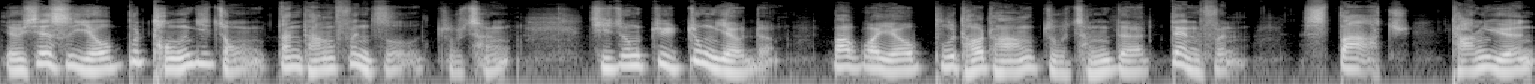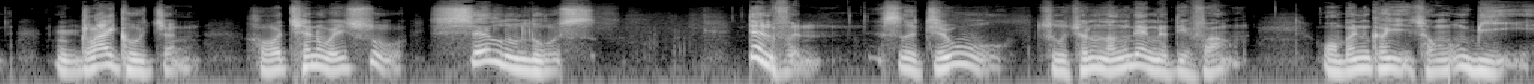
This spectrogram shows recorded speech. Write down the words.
有些是由不同一种单糖分子组成。其中最重要的包括由葡萄糖组成的淀粉 （starch）、糖原 （glycogen） 和纤维素 （cellulose）。淀粉是植物储存能量的地方，我们可以从米、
